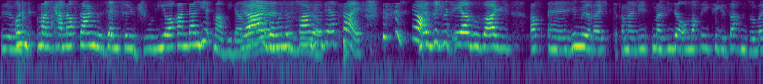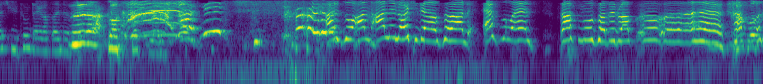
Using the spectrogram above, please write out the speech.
Und man kann auch sagen, Senfel Junior randaliert mal wieder. Ja, War ja nur eine Frage Junior. der Zeit. Ja. Also ich würde eher so sagen, dass äh, Himmelreich randaliert mal wieder und macht eklige Sachen. Zum Beispiel tut er gerade seine... Gott, Also an alle Leute, die das hören, SOS! Rasmus hat etwas... Äh, Rasmus,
